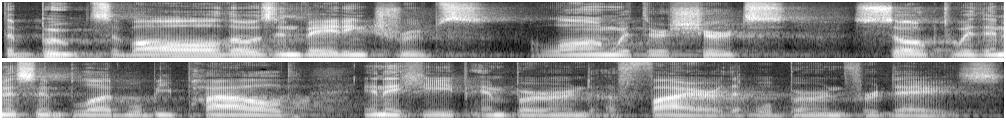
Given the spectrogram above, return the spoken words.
The boots of all those invading troops, along with their shirts soaked with innocent blood, will be piled in a heap and burned, a fire that will burn for days.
